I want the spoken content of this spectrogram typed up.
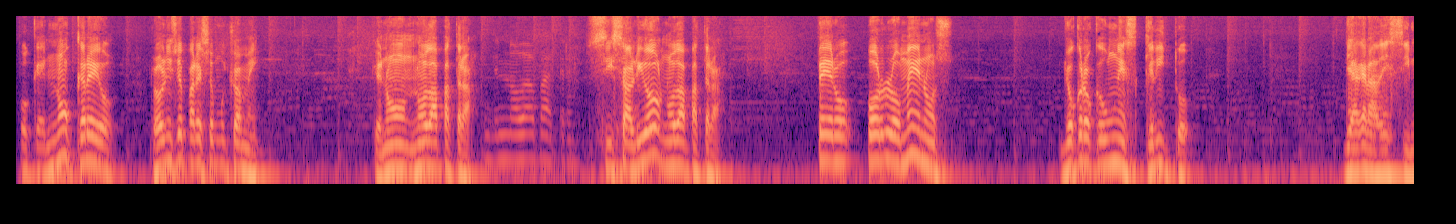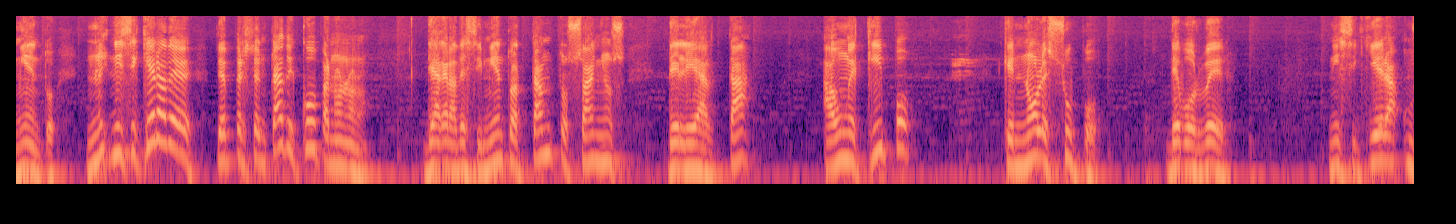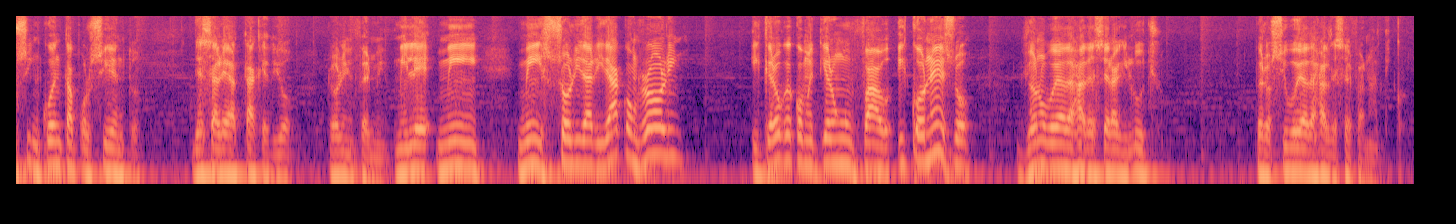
porque no creo, Rolling se parece mucho a mí, que no, no da para atrás. No da para atrás. Si salió, no da para atrás. Pero por lo menos, yo creo que un escrito de agradecimiento, ni, siquiera de, de presentar disculpas, no, no, no, de agradecimiento a tantos años de lealtad a un equipo que no le supo devolver ni siquiera un 50% de esa lealtad que dio Rolling Fermín. Mi, mi, solidaridad con Rolling y creo que cometieron un fao. Y con eso yo no voy a dejar de ser aguilucho, pero sí voy a dejar de ser fanático.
